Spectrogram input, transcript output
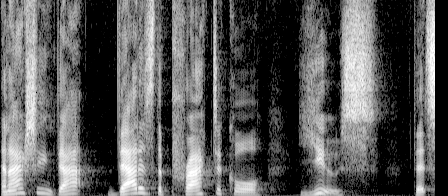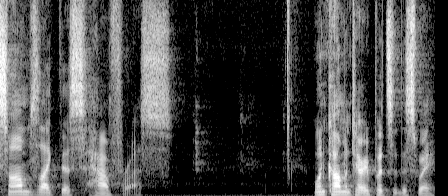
And I actually think that, that is the practical use that Psalms like this have for us. One commentary puts it this way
